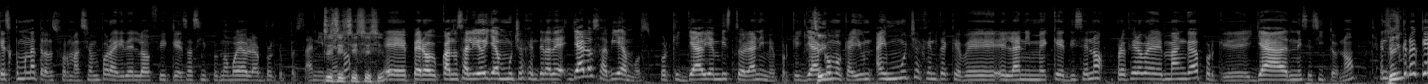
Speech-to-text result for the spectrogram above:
Que es como una transformación por ahí de Luffy, que es así, pues no voy a hablar porque pues anime, Sí, sí, ¿no? sí, sí, sí. Eh, pero cuando salió ya mucha gente era de, ya lo sabíamos, porque ya habían visto el anime, porque ya Sí. como que hay un, hay mucha gente que ve el anime que dice, no, prefiero ver el manga porque ya necesito, ¿no? Entonces Sí. creo que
